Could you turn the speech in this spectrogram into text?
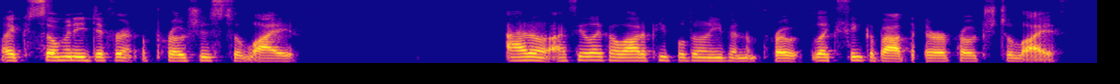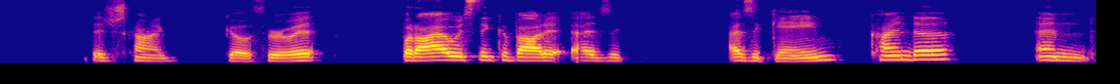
like so many different approaches to life. I don't I feel like a lot of people don't even approach like think about their approach to life. They just kind of go through it but I always think about it as a as a game kind of and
